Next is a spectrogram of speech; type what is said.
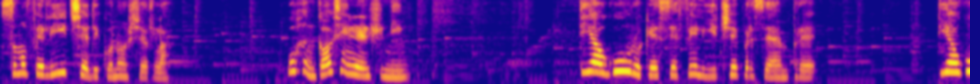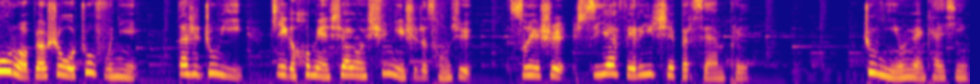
Sono felice di conoscerla，我很高兴认识您。Ti auguro che sia felice per sempre。Ti auguro 表示我祝福你，但是注意这个后面需要用虚拟式的从句，所以是 sia felice per sempre。祝你永远开心。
